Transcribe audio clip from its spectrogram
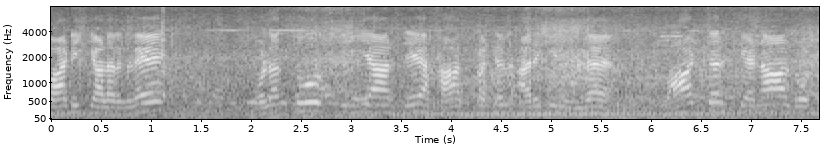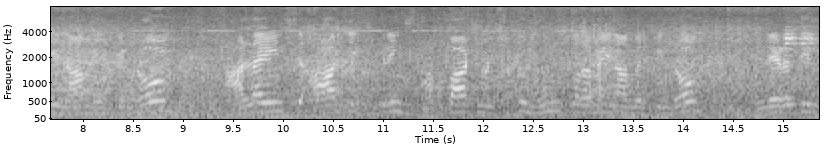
வாடிக்கையாளர்களே கொளத்தூர் டிஆர்ஜே ஹாஸ்பிட்டல் அருகில் உள்ள வாட்டர் கெனால் ரோட்டில் நாம் இருக்கின்றோம். அலைன்ஸ் ஆர்ஜி ஸ்பிரிங்ஸ் அப்பார்ட்மெண்ட்ஸுக்கு முன்புறமே நாம் இருக்கின்றோம். இந்த இடத்தில்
